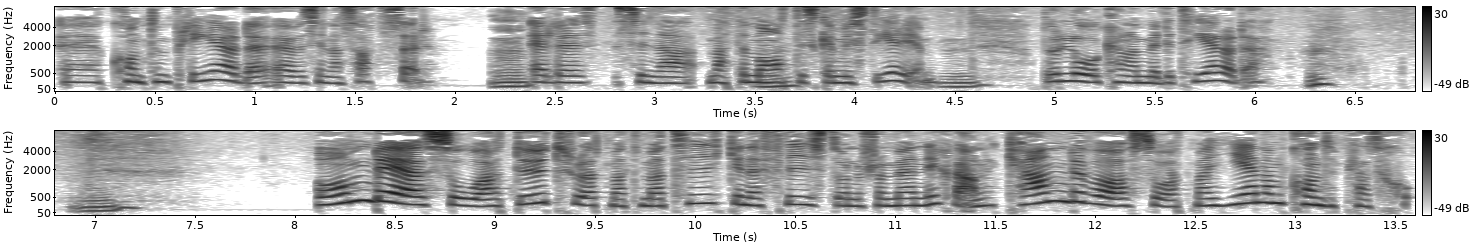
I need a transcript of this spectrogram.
eh, kontemplerade över sina satser, mm. eller sina matematiska mm. mysterium. Mm. Då låg han och mediterade. Mm. Om det är så att du tror att matematiken är fristående från människan, kan det vara så att man genom kontemplation,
